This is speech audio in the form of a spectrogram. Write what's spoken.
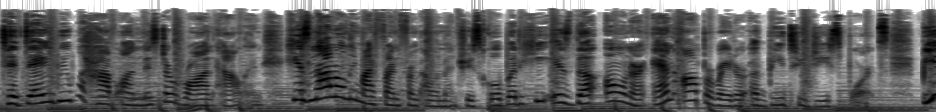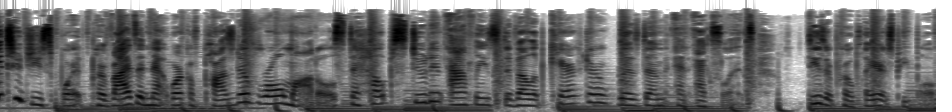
Today, we will have on Mr. Ron Allen. He is not only my friend from elementary school, but he is the owner and operator of B2G Sports. B2G Sports provides a network of positive role models to help student athletes develop character, wisdom, and excellence. These are pro players, people.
